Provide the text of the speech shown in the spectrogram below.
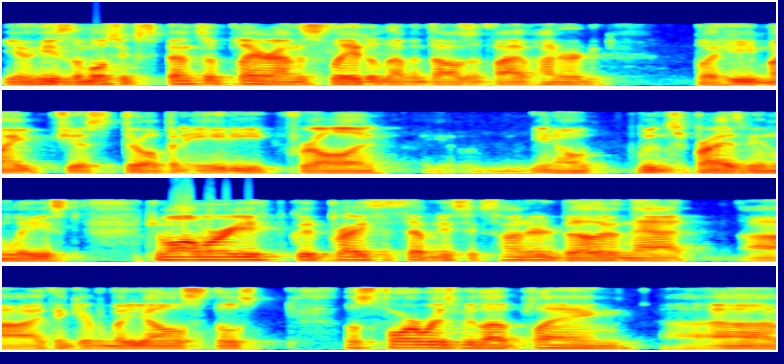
you know he's the most expensive player on the slate, eleven thousand five hundred. But he might just throw up an eighty for all, you know, wouldn't surprise me in the least. Jamal Murray, good price at seventy six hundred, but other than that, uh, I think everybody else, those those forwards we love playing, uh,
